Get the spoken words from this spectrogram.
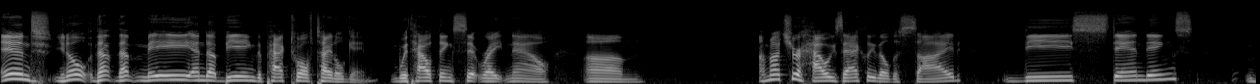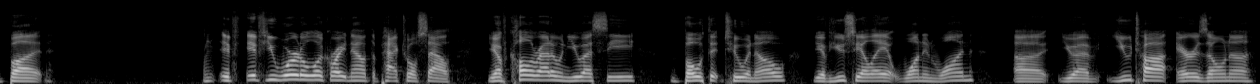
and you know that that may end up being the Pac-12 title game with how things sit right now. Um, I'm not sure how exactly they'll decide the standings, but if if you were to look right now at the Pac-12 South, you have Colorado and USC both at two and zero. You have UCLA at one and one. Uh, you have Utah, Arizona,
